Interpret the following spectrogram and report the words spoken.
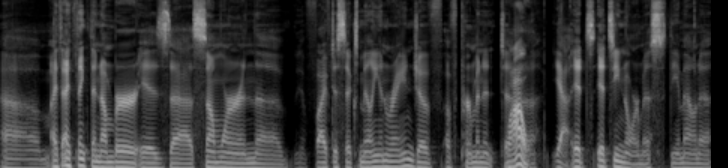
Um, I, th- I, think the number is uh, somewhere in the five to six million range of of permanent. Uh, wow. Yeah, it's it's enormous the amount of,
